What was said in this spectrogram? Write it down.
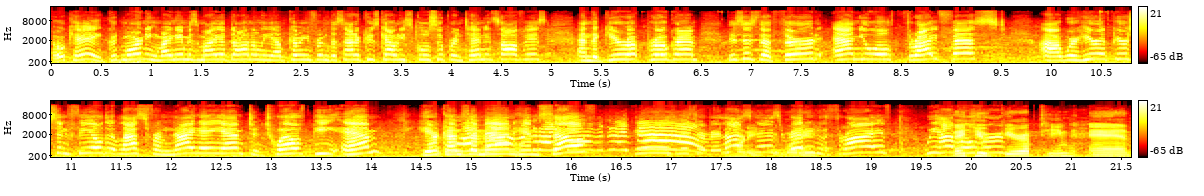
Okay, good morning. My name is Maya Donnelly. I'm coming from the Santa Cruz County School Superintendent's Office and the Gear Up program. This is the third annual Thrive Fest. Uh, we're here at Pearson Field. It lasts from 9 a.m. to 12 p.m. Here comes the man himself. Here is Mr. morning, Velasquez, good ready to thrive. We have Thank you, Gear Up team, and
